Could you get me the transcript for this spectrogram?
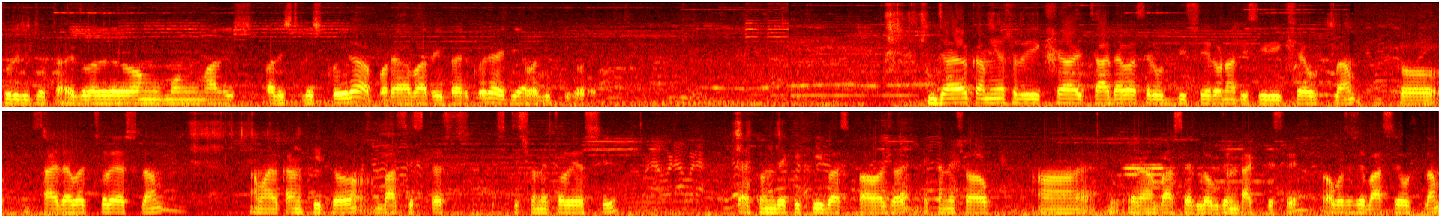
চুরির জুতা। এগুলো রং, মং, মালিশ, পালিশ টালিশ কইরা পরে আবার রিপেয়ার করে এটি আবার বিক্রি করে। যাই হোক, আমি আসলে রিক্সায় চায়দাবাসের উদ্দেশ্যে রোনা দিছি রিক্সায় উঠলাম। তো সায়দাবাদ চলে আসলাম। আমার কাঙ্ক্ষিত বাস স্টেশ- স্টেশনে চলে আসছি এখন দেখি কি বাস পাওয়া যায়। এখানে সব এরা বাসের লোকজন ডাকতেছে। অবশেষে বাসে উঠলাম।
